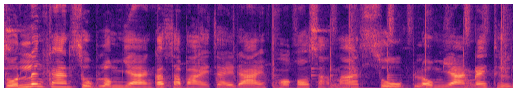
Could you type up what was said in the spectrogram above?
ส่วนเรื่องการสูบลมยางก็สบายใจได้ เพราะเขาสามารถสูบลมยางได้ถึง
